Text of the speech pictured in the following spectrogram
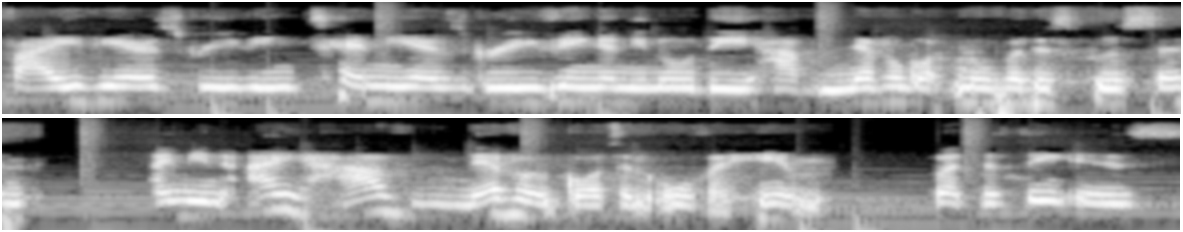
five years grieving, 10 years grieving, and you know, they have never gotten over this person. I mean, I have never gotten over him. But the thing is,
